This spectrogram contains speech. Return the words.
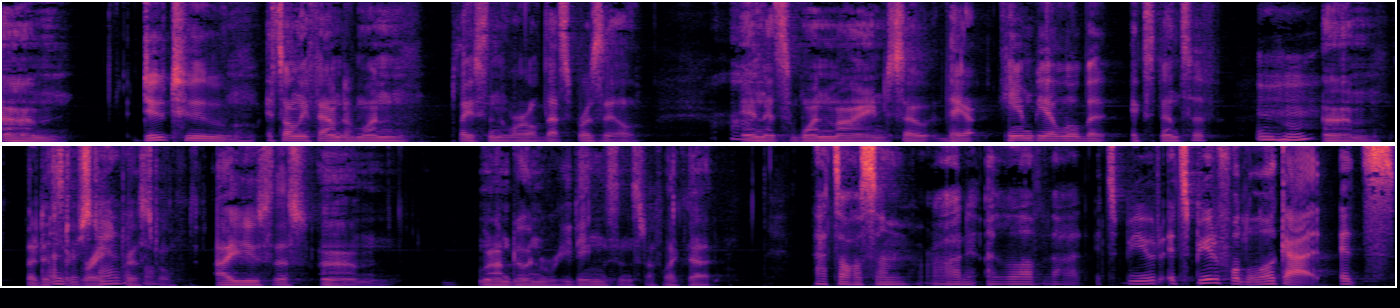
Um, due to it's only found in one place in the world, that's Brazil, and it's one mine, so they are- can be a little bit expensive. Um, but it's a great crystal. I use this um, when I'm doing readings and stuff like that. That's awesome, Rod. I love that. It's beautiful. It's beautiful to look at. It's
